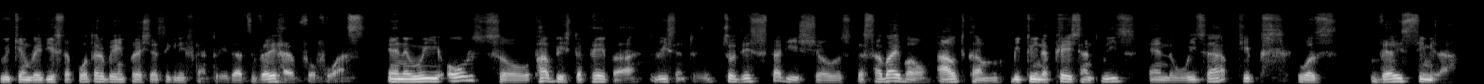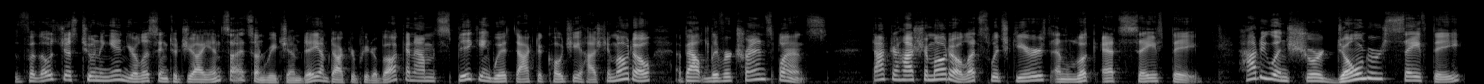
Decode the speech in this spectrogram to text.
we can reduce the portal vein pressure significantly. That's very helpful for us. And we also published a paper recently. So this study shows the survival outcome between a patient with and without TIPS was very similar. For those just tuning in, you're listening to GI Insights on ReachMD. I'm Dr. Peter Buck, and I'm speaking with Dr. Koji Hashimoto about liver transplants. Dr. Hashimoto, let's switch gears and look at safety. How do you ensure donor safety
